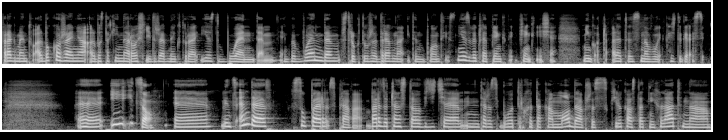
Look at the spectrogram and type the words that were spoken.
fragmentu albo korzenia, albo z takiej narośli drzewnej, która jest błędem, jakby błędem w strukturze drewna i ten błąd jest niezwykle piękny pięknie się migocze, ale to jest znowu jakaś dygresja. E, I, I co? E, więc NDF super sprawa. Bardzo często widzicie, mm, teraz było trochę taka moda przez kilka ostatnich lat na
